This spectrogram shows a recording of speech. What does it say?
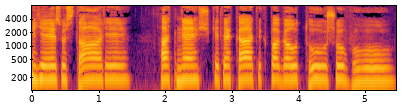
Jėzus tarė, atneškite ką tik pagautų žuvų.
